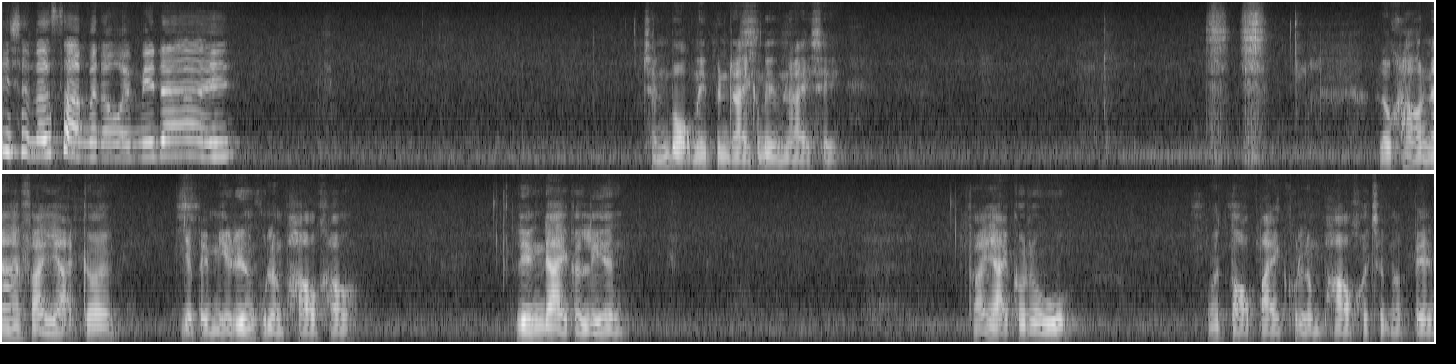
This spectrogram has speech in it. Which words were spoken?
ดิฉันรักษามันเอาไว้ไม่ได้ ฉันบอกไม่เป็นไรก็ไม่เป็นไรสิ แล้วคราวหน้าฟ้าหยาดก็ อย่าไปมีเรื่องคุณลำเพาเขา เลี่ยงได้ก็เลี่ยง ฟ้าหยาดก็รู้ ว่าต่อไปคุณลำเพาเขาจะมาเป็น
